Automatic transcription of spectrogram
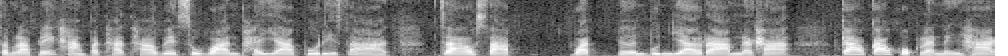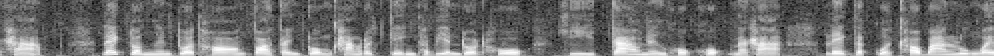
สำหรับเลขหางประทัดท้าเวสุวรรณพญาปุริศาสตร์ เจ้าทรัพย์ วัดเนินบุญญารามนะคะ 996 และ 15 ค่ะ เลขตัวเงินตัวทองกอดกันกลมข้างรถเก๋งทะเบียนรถ 6 ขีด 9166 นะคะ เลขตะกรวดเข้าบ้านลุงวัย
